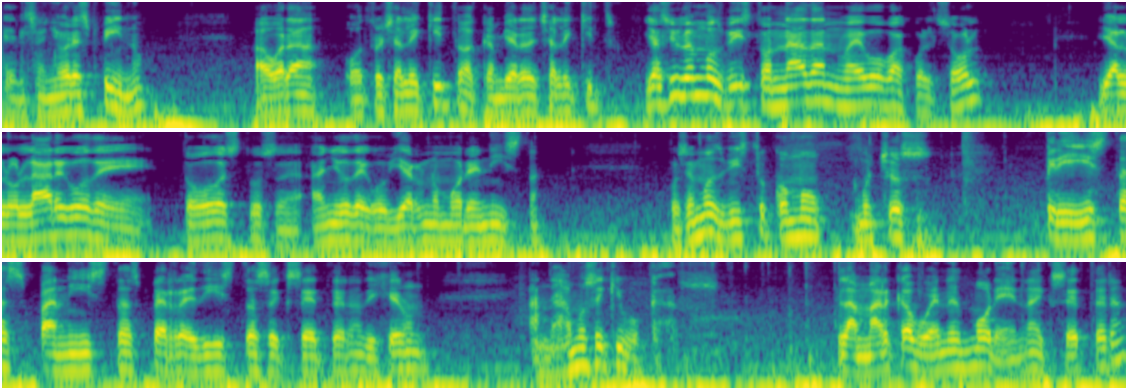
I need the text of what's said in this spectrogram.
el señor Espino. Ahora otro chalequito, a cambiar de chalequito. Y así lo hemos visto, nada nuevo bajo el sol. Y a lo largo de todos estos eh, años de gobierno morenista, pues hemos visto cómo muchos priistas, panistas, perredistas, etcétera, dijeron, andamos equivocados. La marca buena es morena, etcétera.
